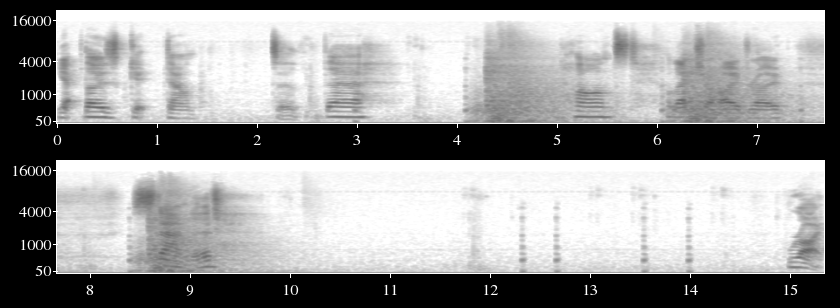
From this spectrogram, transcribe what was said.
Yep, those get down to there. Enhanced, Electro Hydro, Standard. Right.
